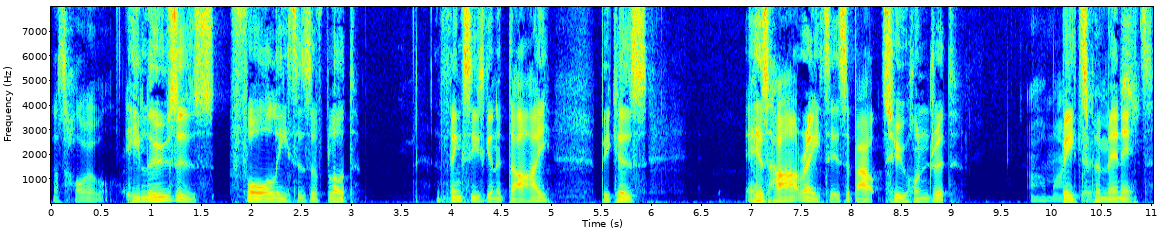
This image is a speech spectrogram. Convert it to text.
That's horrible. He loses four litres of blood and thinks he's going to die because his heart rate is about 200 Oh my beats per minute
